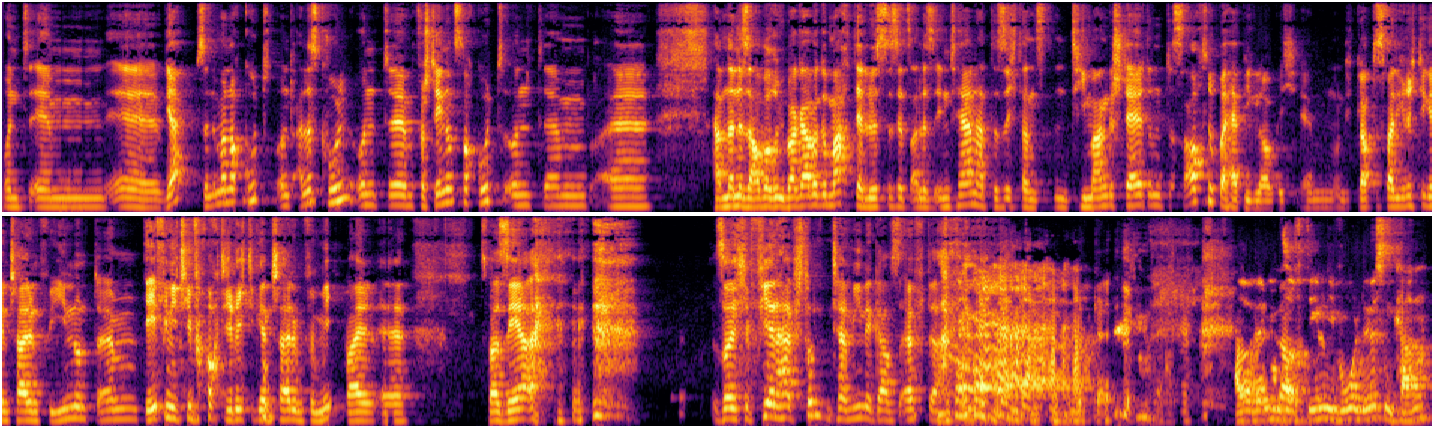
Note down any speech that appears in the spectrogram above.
Und ähm, äh, ja, sind immer noch gut und alles cool und äh, verstehen uns noch gut und ähm, äh, haben dann eine saubere Übergabe gemacht. Der löst das jetzt alles intern, hatte sich dann ein Team angestellt und ist auch super happy, glaube ich. Ähm, und ich glaube, das war die richtige Entscheidung für ihn und ähm, definitiv auch die richtige Entscheidung für mich, weil äh, es war sehr, solche viereinhalb Stunden Termine gab es öfter. Aber wenn man es auf dem Niveau lösen kann,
